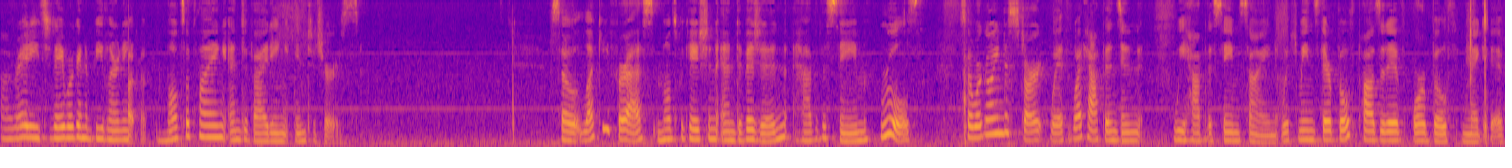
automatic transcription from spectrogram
Alrighty, today we're going to be learning about multiplying and dividing integers. So lucky for us, multiplication and division have the same rules. So we're going to start with what happens when we have the same sign, which means they're both positive or both negative.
